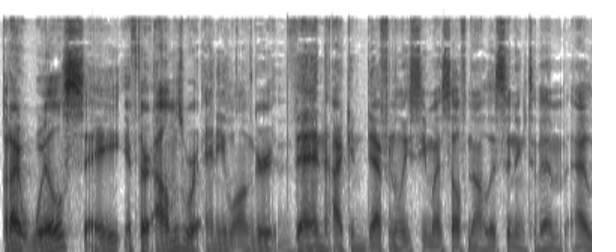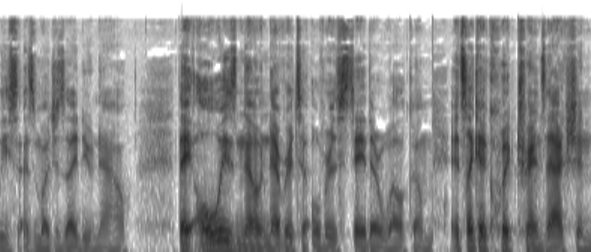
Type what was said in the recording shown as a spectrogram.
But I will say, if their albums were any longer, then I can definitely see myself not listening to them, at least as much as I do now. They always know never to overstay their welcome. It's like a quick transaction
